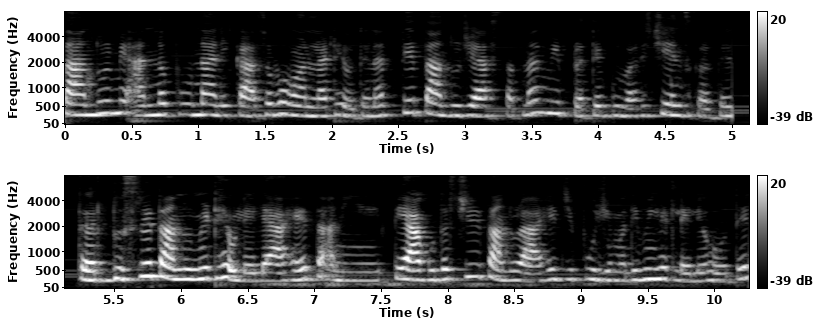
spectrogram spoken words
तांदूळ मी अन्नपूर्णा आणि कासो भवानला ठेवते ना ते तांदूळ जे असतात ना मी प्रत्येक गुरुवारी चेंज करते. तर दुसरे तांदूळ मी ठेवलेले आहेत आणि ते अगोदरचे तांदूळ आहेत जी पूजेमध्ये मी घेतलेले होते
